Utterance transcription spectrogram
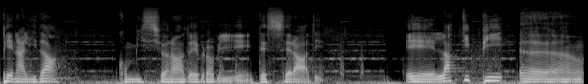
penalità commissionate ai propri tesserati. E l'ATP, eh,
